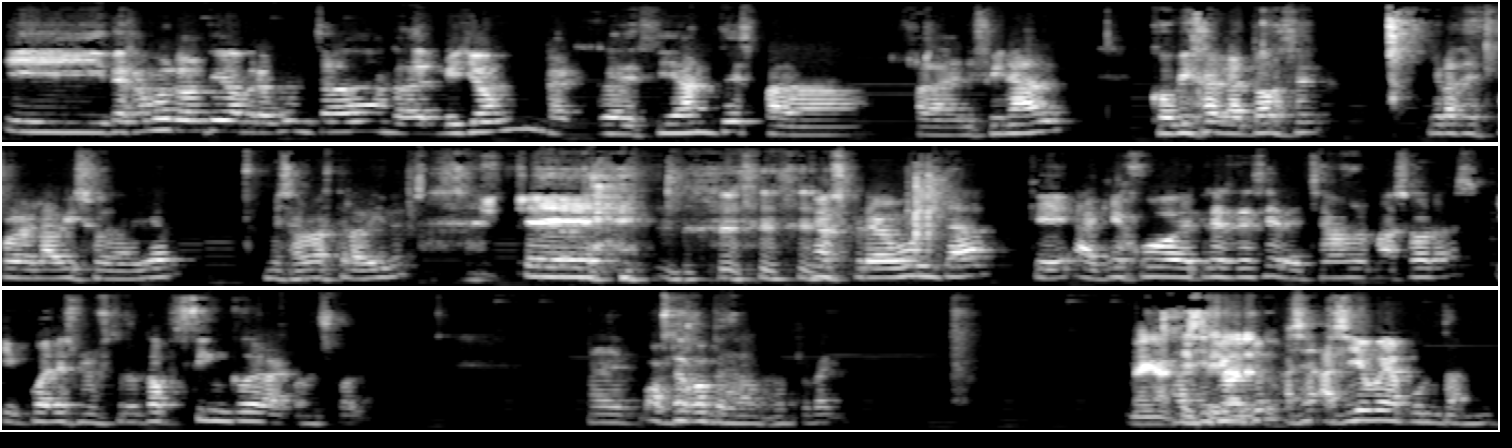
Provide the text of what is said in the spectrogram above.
y dejamos la última pregunta, la del millón, la que decía antes para, para el final. Cobija 14, gracias por el aviso de ayer, me salvaste la vida. Eh, nos pregunta que a qué juego de 3DS le echamos más horas y cuál es nuestro top 5 de la consola. Eh, os dejo empezar a vosotros, venga. Venga, Así, yo voy apuntando.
